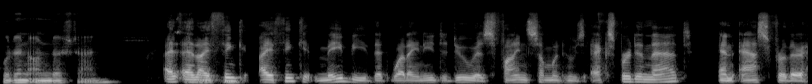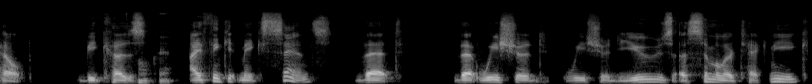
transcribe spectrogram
couldn't understand. And, and I think I think it may be that what I need to do is find someone who's expert in that and ask for their help because Okay. I think it makes sense that that we should we should use a similar technique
